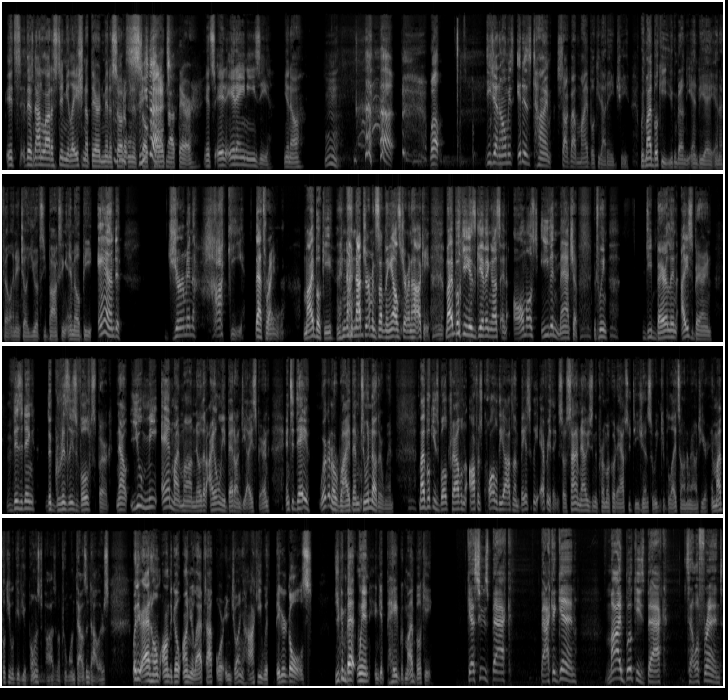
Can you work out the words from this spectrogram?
it's there's not a lot of stimulation up there in Minnesota when it's see so that. cold out there. It's it it ain't easy, you know. Mm. well, DJ and homies, it is time to talk about mybookie.ag. With mybookie, you can bet on the NBA, NFL, NHL, UFC, boxing, MLB, and German hockey. That's right. Ooh. My bookie, not, not German something else, German hockey. My bookie is giving us an almost even matchup between the Berlin Ice Eisbären visiting the Grizzlies Wolfsburg. Now, you, me, and my mom know that I only bet on the Eisbären, and today we're going to ride them to another win. My bookie is well traveled and offers quality odds on basically everything. So sign up now using the promo code AbsoluteDegen so we can keep the lights on around here. And my bookie will give you a bonus deposit of up to $1,000. Whether you're at home, on the go, on your laptop, or enjoying hockey with bigger goals, you can bet, win, and get paid with my bookie. Guess who's back? Back again. My bookie's back. Tell a friend.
